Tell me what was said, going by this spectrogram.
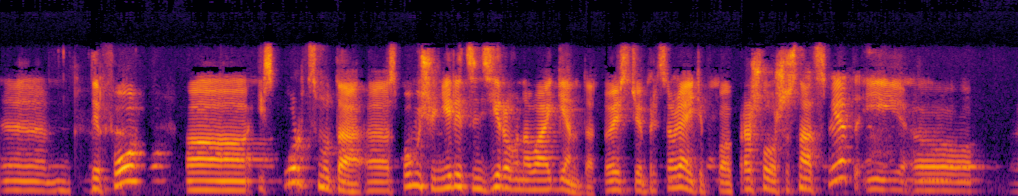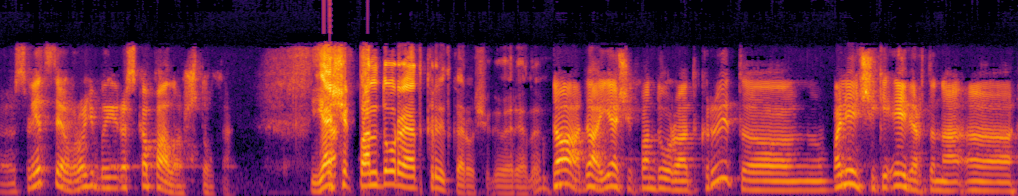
э, Дефо из Портсмута э, с помощью нелицензированного агента. То есть, представляете, прошло 16 лет, и следствие вроде бы и раскопало что-то. Ящик Пандоры открыт, короче говоря, да? Да, да, ящик Пандоры открыт. Э, болельщики Эвертона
